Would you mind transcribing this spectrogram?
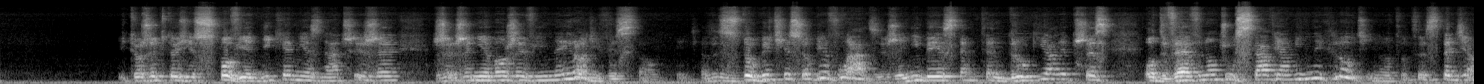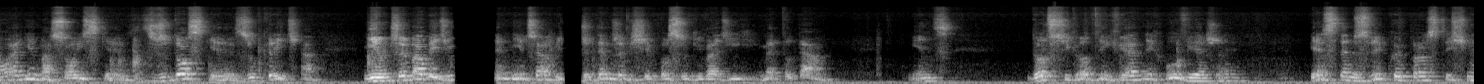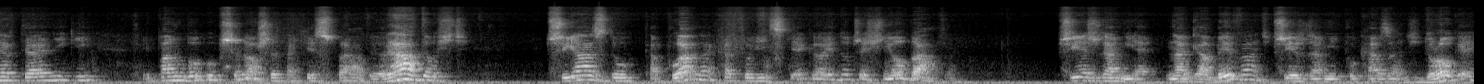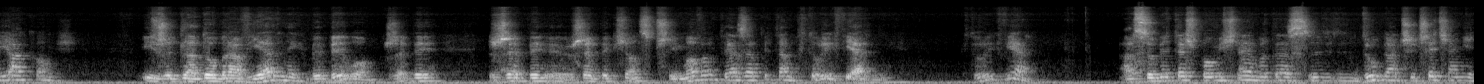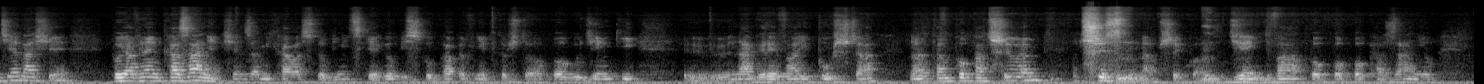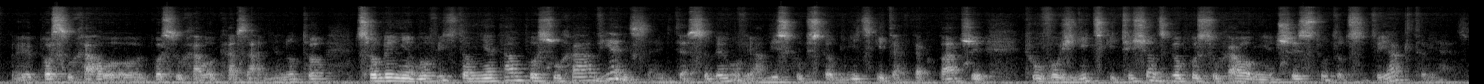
I to, że ktoś jest spowiednikiem, nie znaczy, że, że, że nie może w innej roli wystąpić. To jest zdobycie sobie władzy, że niby jestem ten drugi, ale przez od wewnątrz ustawiam innych ludzi. No to, to jest te działanie masońskie, żydowskie, z ukrycia. Nie trzeba być nie trzeba być Żydem, żeby się posługiwać ich metodami. Więc do czcigodnych wiernych mówię, że jestem zwykły, prosty śmiertelnik i, i Panu Bogu przynoszę takie sprawy. Radość przyjazdu kapłana katolickiego, a jednocześnie obawę. Przyjeżdża mnie nagabywać, przyjeżdża mi pokazać drogę jakąś i że dla dobra wiernych by było, żeby, żeby, żeby ksiądz przyjmował, to ja zapytam, których wiernych? Których wiernych? A sobie też pomyślałem, bo teraz y, druga czy trzecia niedziela się pojawiają kazania księdza Michała Stobnickiego, biskupa, pewnie ktoś to Bogu dzięki y, nagrywa i puszcza, No ale tam popatrzyłem, 300 na przykład, dzień, dwa po, po, po kazaniu. y, posłuchało, posłuchało kazania. No to co by nie mówić, to mnie tam posłucha więcej. I też sobie mówię, a biskup Stobnicki tak, tak patrzy, tu Woźnicki, tysiąc go posłuchało, mnie 300, to, to jak to jest?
